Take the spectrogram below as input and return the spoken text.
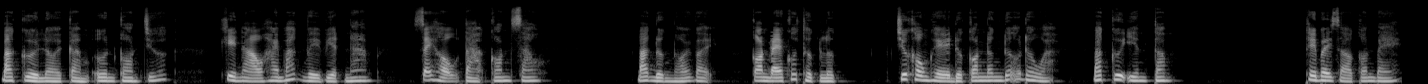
Bác cười lời cảm ơn con trước. Khi nào hai bác về Việt Nam sẽ hậu tạ con sau. Bác đừng nói vậy. Con bé có thực lực chứ không hề được con nâng đỡ đâu ạ. Bác cứ yên tâm. Thế bây giờ con bé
